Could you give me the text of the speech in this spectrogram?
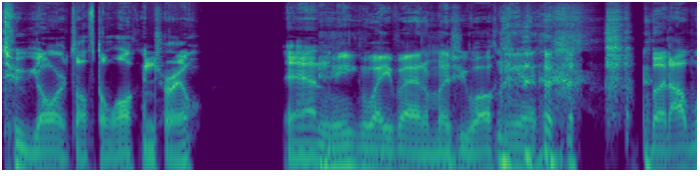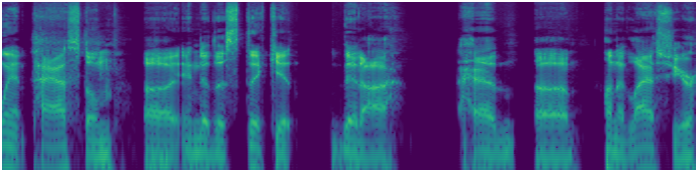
two yards off the walking trail. And you can wave at them as you walk in. but I went past them uh, into this thicket that I had uh, hunted last year,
